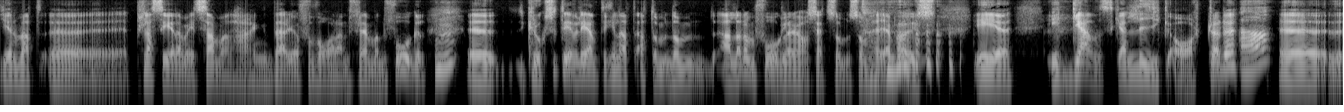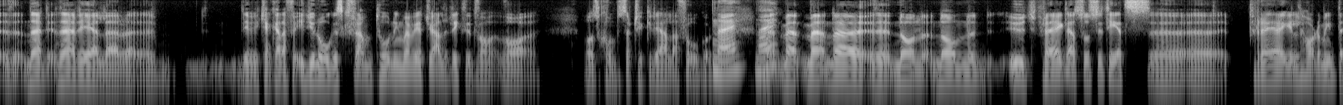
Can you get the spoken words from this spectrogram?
genom att eh, placera mig i ett sammanhang där jag får vara en främmande fågel. Mm. Eh, kruxet är väl egentligen att, att de, de, alla de fåglar jag har sett som, som hejar på ÖIS är, är ganska likartade Ja. eh, när, när det gäller eh, det vi kan kalla för ideologisk framtoning. Man vet ju aldrig riktigt vad, vad, vad ens kompisar tycker i alla frågor. Nej, nej. Men, men, men eh, någon, någon utpräglad societetsprägel har de inte.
